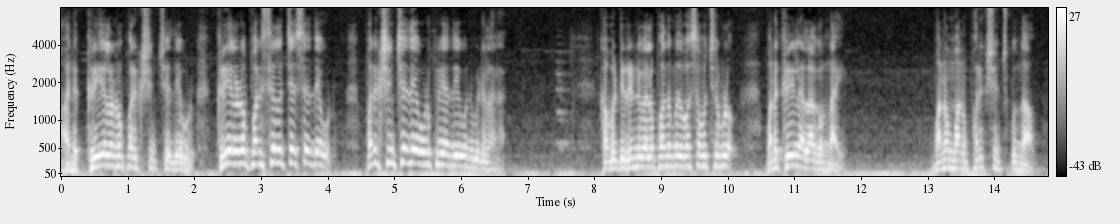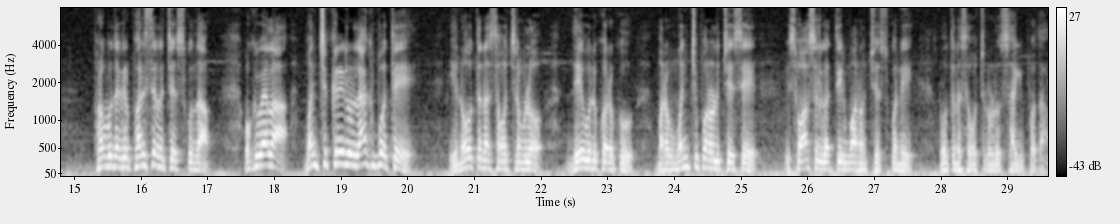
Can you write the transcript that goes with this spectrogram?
ఆయన క్రియలను పరీక్షించే దేవుడు క్రియలను పరిశీలన చేసే దేవుడు పరీక్షించే దేవుడు ప్రియ దేవుని విడలారా కాబట్టి రెండు వేల పంతొమ్మిదవ సంవత్సరంలో మన క్రియలు ఎలాగున్నాయి? మనం మనం పరీక్షించుకుందాం. ప్రభు దగ్గర పరిశీలన చేసుకుందాం. ఒకవేళ మంచి క్రియలు లేకపోతే ఈ నూతన సంవత్సరంలో దేవుని కొరకు మనం మంచి పనులు చేసే విశ్వాసులుగా తీర్మానం చేసుకొని నూతన సంవత్సరంలో సాగిపోదాం.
